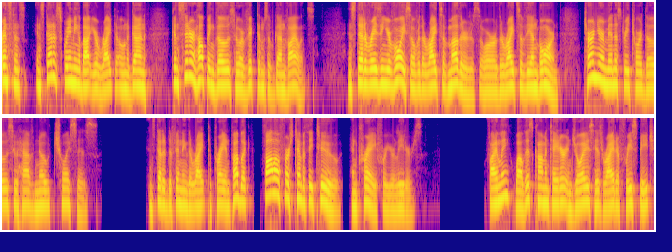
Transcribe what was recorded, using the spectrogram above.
instance, Instead of screaming about your right to own a gun, consider helping those who are victims of gun violence. Instead of raising your voice over the rights of mothers or the rights of the unborn, turn your ministry toward those who have no choices. Instead of defending the right to pray in public, follow 1 Timothy 2 and pray for your leaders. Finally, while this commentator enjoys his right of free speech,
